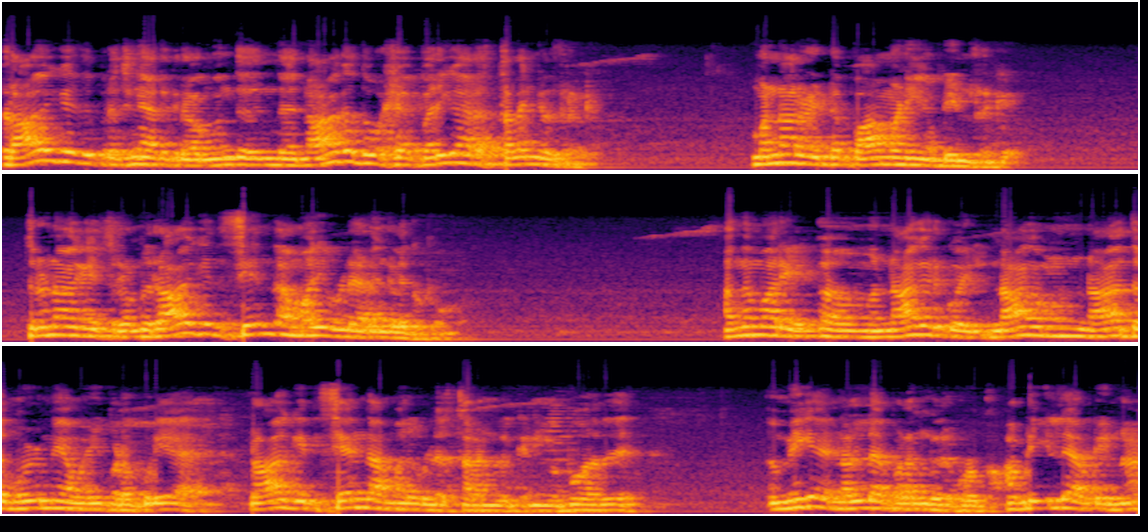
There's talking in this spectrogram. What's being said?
ராகு கேது பிரச்சனையா இருக்கிறவங்க வந்து இந்த நாகதோஷ பரிகார ஸ்தலங்கள் இருக்கு. மன்னார்கிட்ட பாமணி அப்படின்னு இருக்கு. திருநாகேஸ்வரம் ராகு சேர்ந்தா மாதிரி உள்ள இடங்களுக்கு போகும். அந்த மாதிரி நாகர்கோயில் நாகம் நாகத்தை முழுமையாக வழிபடக்கூடிய ராகு சேர்ந்தா மாதிரி உள்ள ஸ்தலங்களுக்கு நீங்கள் போகிறது மிக நல்ல பலன்களை கொடுக்கும். அப்படி இல்லை அப்படின்னா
